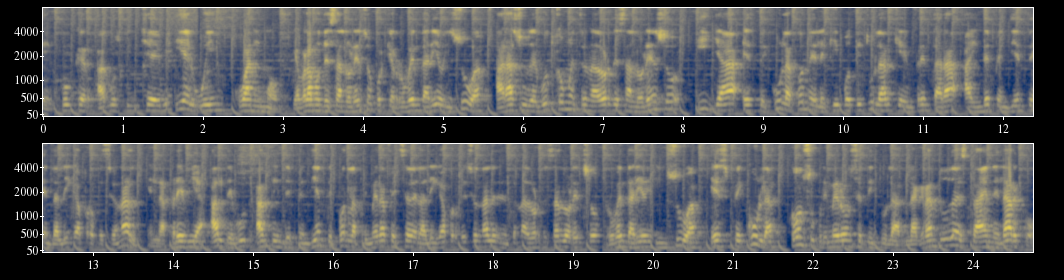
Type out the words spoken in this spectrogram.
el hooker Agustín Chevy y el wing Juanimov. Y hablamos de San Lorenzo porque Rubén Darío Insúa hará su debut como entrenador de San Lorenzo y ya especula con el equipo titular que enfrentará a Independiente en la liga profesional. En la previa al debut ante Independiente por la primera fecha de la liga profesional, el entrenador de San Lorenzo, Rubén Darío Insúa, especula con su primer once titular. La gran duda está en el arco.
